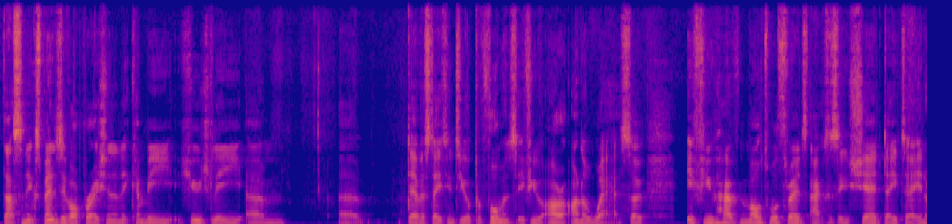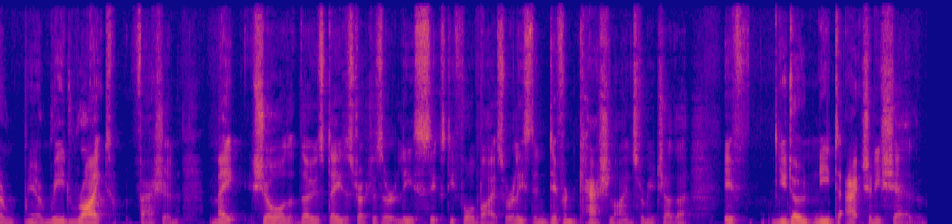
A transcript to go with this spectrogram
that's an expensive operation, and it can be hugely um, uh, devastating to your performance if you are unaware. So, if you have multiple threads accessing shared data in a you know, read-write fashion, make sure that those data structures are at least 64 bytes, or at least in different cache lines from each other, if you don't need to actually share them.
